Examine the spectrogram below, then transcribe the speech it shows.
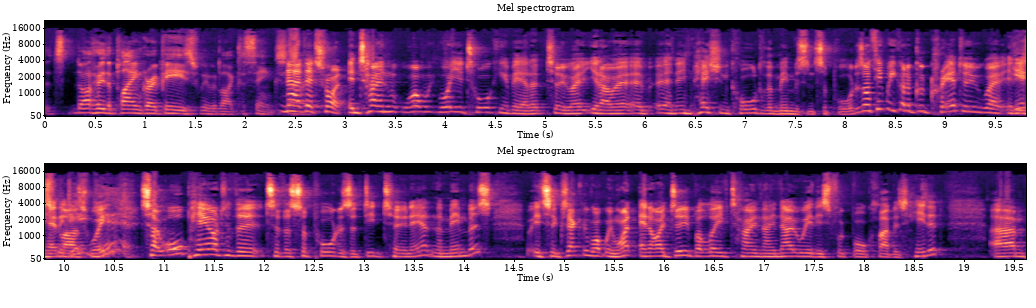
it's not who the playing group is. We would like to think. So- No, that's right. And Tone, while, while you're talking about it too, uh, you know, a, a- an impassioned call to the members and supporters. I think we got a good crowd to uh, Yes, had we last did, week. yeah. So all power to the to the supporters that did turn out and the members. It's exactly what we want, and I do believe Tone they know where this football club is headed. Um,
